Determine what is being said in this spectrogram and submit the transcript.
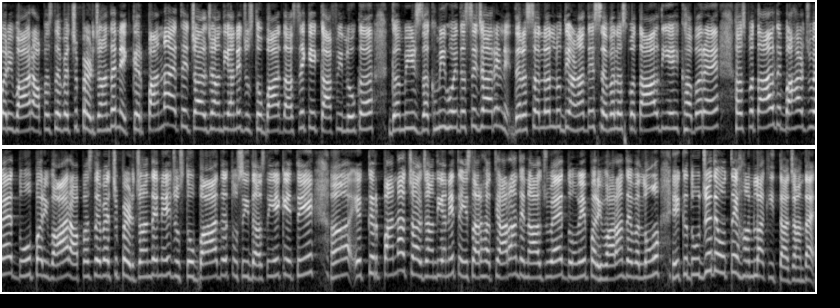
ਪਰਿਵਾਰ ਆਪਸ ਦੇ ਵਿੱਚ ਭਿੜ ਜਾਂਦੇ ਨੇ। ਕਿਰਪਾਨਾਂ ਇੱਥੇ ਚੱਲ ਜਾਂਦੀਆਂ ਨੇ ਜਿਸ ਤੋਂ ਬਾਅਦ ਦੱਸੇ ਕਿ ਕਾਫੀ ਲੋਕ ਗੰਭੀਰ ਜ਼ਖਮੀ ਹੋਏ ਦੱਸੇ ਜਾ ਰਹੇ ਨੇ। ਦਰਅਸਲ ਲੁਧਿਆਣਾ ਦੇ ਸਿਵਲ ਹਸਪਤਾਲ ਦੀ ਇਹ ਖਬਰ ਹੈ ਹਸਪਤਾਲ ਦੇ ਬਾਹਰ ਜੋ ਹੈ ਦੋ ਪਰਿਵਾਰ ਆਪਸ ਦੇ ਵਿੱਚ ਭਿੜ ਜਾਂਦੇ ਨੇ। ਜਿਸ ਤੋਂ ਬਾਅਦ ਤੁਸੀਂ ਦੱਸ ਦਈਏ ਕਿ ਇੱਥੇ ਅ, ਇੱਕ ਕਿਰਪਾਨਾਂ ਚੱਲ ਜਾਂਦੀਆਂ ਨੇ ਤੇ ਤੇਜ਼ਧਾਰ ਹਥਿਆਰਾਂ ਦੇ ਨਾਲ ਜੋ ਹੈ ਦੋਵੇਂ ਪਰਿਵਾਰਾਂ ਦੇ ਵੱਲੋਂ ਇੱਕ ਦੂਜੇ ਦੇ ਉੱਤੇ ਹਮਲਾ ਕੀਤਾ ਜਾਂਦਾ ਹੈ।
